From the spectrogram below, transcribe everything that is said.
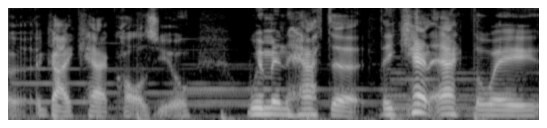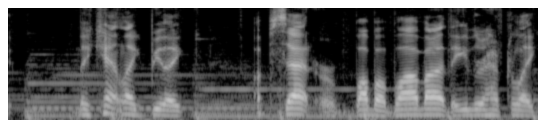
a, a guy cat calls you women have to they can't act the way they can't like be like upset or blah blah blah about it. They either have to like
